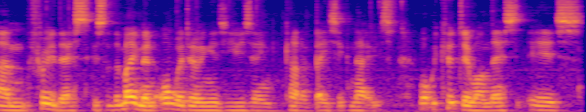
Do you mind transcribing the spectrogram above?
um, through this because at the moment all we're doing is using kind of basic nodes. What we could do on this is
